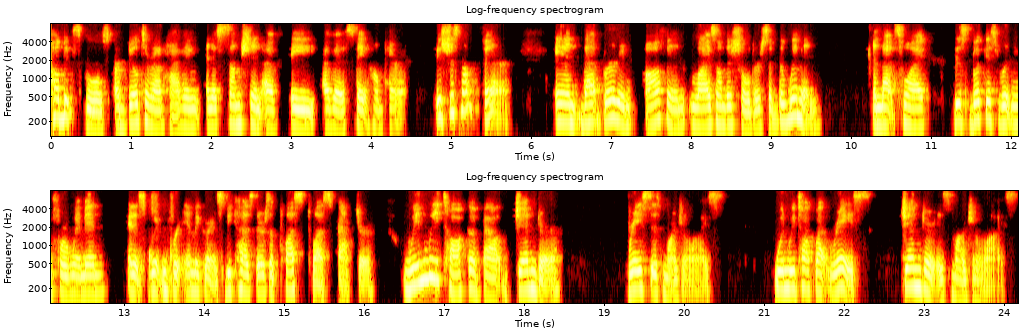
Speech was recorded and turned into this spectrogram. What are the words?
Public schools are built around having an assumption of a of a stay-at-home parent. It's just not fair. And that burden often lies on the shoulders of the women and that's why this book is written for women and it's written for immigrants because there's a plus plus factor. When we talk about gender, race is marginalized. When we talk about race, gender is marginalized.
